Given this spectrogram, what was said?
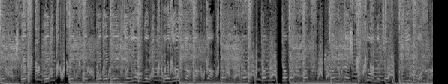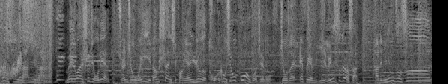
哎哎哎哎哎哎哎！北京有个郭德纲，张张张张张张张开有个叫李波，西安西安。每晚十九点，全球唯一档陕西方言娱乐脱口秀广播节目，就在 FM 一零四点三。它的名字是《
